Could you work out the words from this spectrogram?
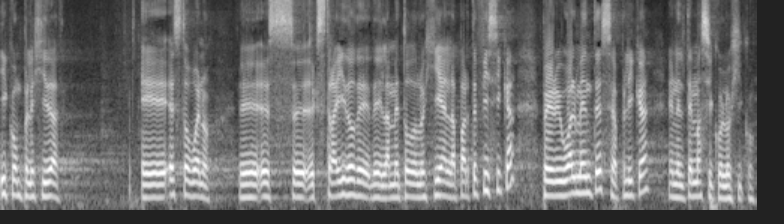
y complejidad. Eh, esto, bueno, eh, es eh, extraído de, de la metodología en la parte física, pero igualmente se aplica en el tema psicológico.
